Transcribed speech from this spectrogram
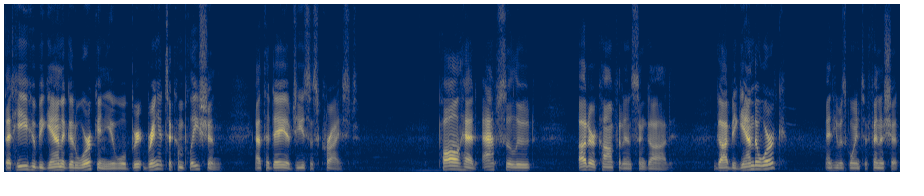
that he who began a good work in you will bring it to completion at the day of Jesus Christ. Paul had absolute, utter confidence in God. God began the work, and he was going to finish it.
